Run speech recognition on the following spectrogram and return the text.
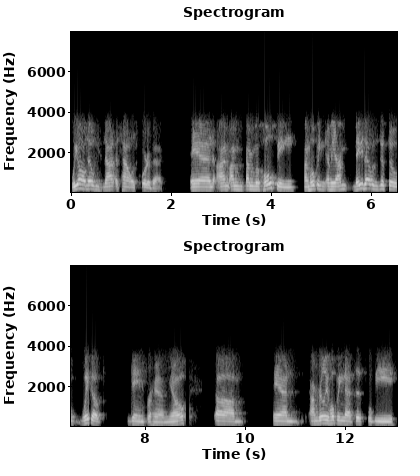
We all know he's not a talentless quarterback, and I'm I'm I'm hoping I'm hoping I mean I'm maybe that was just a wake up game for him, you know, um, and I'm really hoping that this will be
